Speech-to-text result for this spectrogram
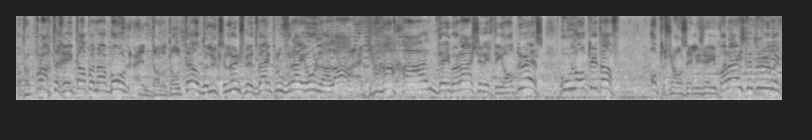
Wat een prachtige etappe naar Boon. En dan het hotel, de luxe lunch met wijnproeverij, oh la la. Ja, een demarage richting Alpe d'Huez. Hoe loopt dit af? Op de Champs-Élysées in Parijs natuurlijk.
